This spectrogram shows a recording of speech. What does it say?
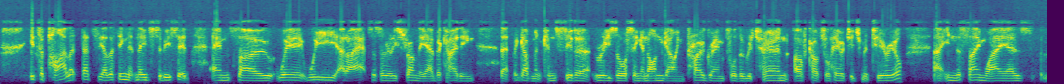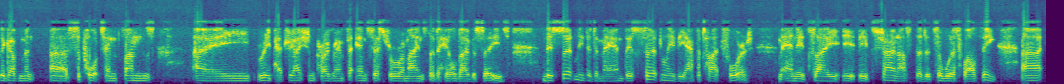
It's a pilot. That's the other thing that needs to be said. And so, where we at AIATSIS are really strongly advocating that the government consider resourcing an ongoing program for the return of cultural heritage material, uh, in the same way as the government uh, supports and funds a repatriation program for ancestral remains that are held overseas. There's certainly the demand, there's certainly the appetite for it, and it's a it, it's shown us that it's a worthwhile thing. Uh,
